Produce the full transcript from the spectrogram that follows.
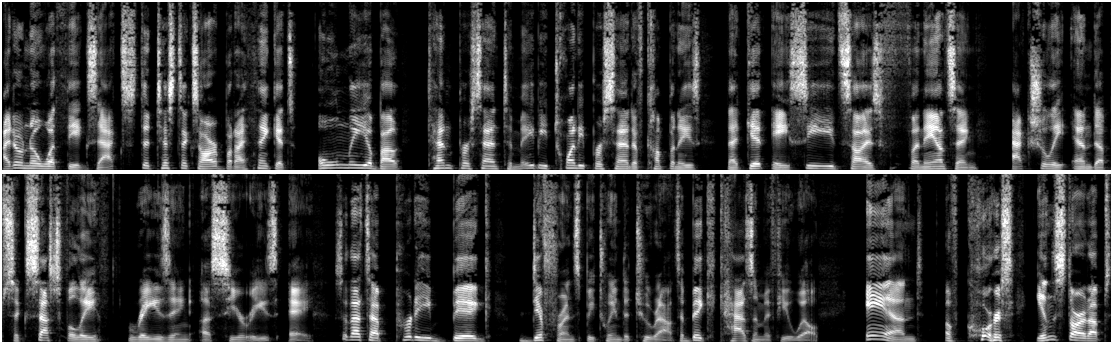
I don't know what the exact statistics are, but I think it's only about 10% to maybe 20% of companies that get a seed size financing actually end up successfully raising a Series A. So that's a pretty big difference between the two rounds, a big chasm, if you will. And of course, in startups,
